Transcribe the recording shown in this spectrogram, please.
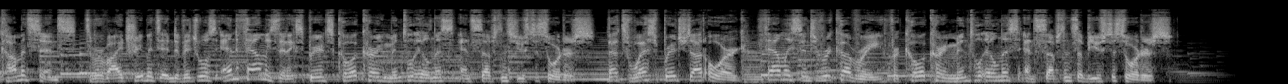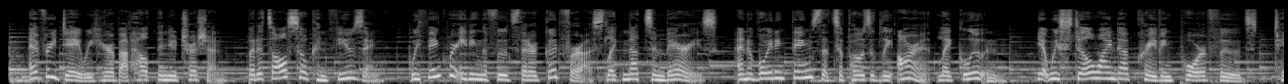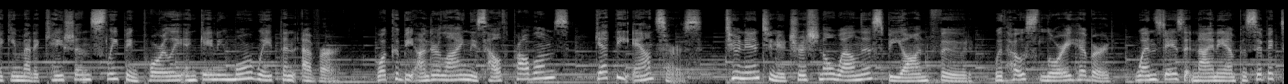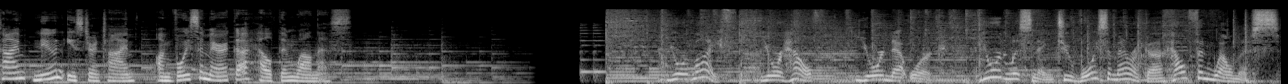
common sense to provide treatment to individuals and families that experience co-occurring mental illness and substance use disorders. That's westbridge.org, Family Centered Recovery for co-occurring mental illness and substance abuse disorders. Every day we hear about health and nutrition, but it's also confusing. We think we're eating the foods that are good for us, like nuts and berries, and avoiding things that supposedly aren't, like gluten. Yet we still wind up craving poor foods, taking medications, sleeping poorly, and gaining more weight than ever. What could be underlying these health problems? Get the answers. Tune in to Nutritional Wellness Beyond Food with host Lori Hibbard, Wednesdays at 9 a.m. Pacific Time, noon Eastern Time on Voice America Health and Wellness. Your life, your health, your network. You're listening to Voice America Health and Wellness.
